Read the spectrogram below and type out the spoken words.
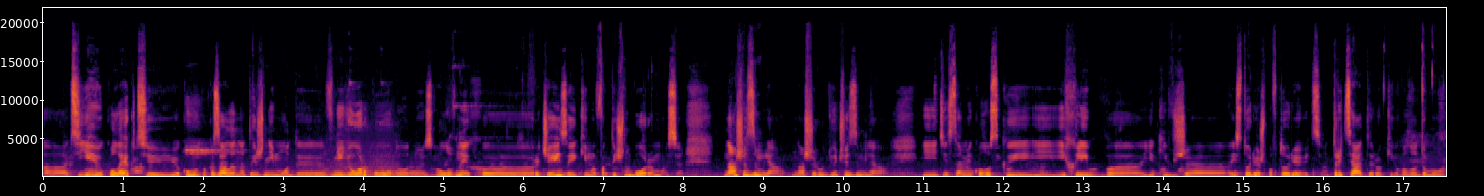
а, цією колекцією, яку ми показали на тижні моди в Нью-Йорку, до одної з головних е, речей, за які ми фактично боремося. Наша земля, наша родюча земля, і ті самі колоски, і, і хліб, е, які вже історія ж повторюється. 30-ті роки голодомор,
